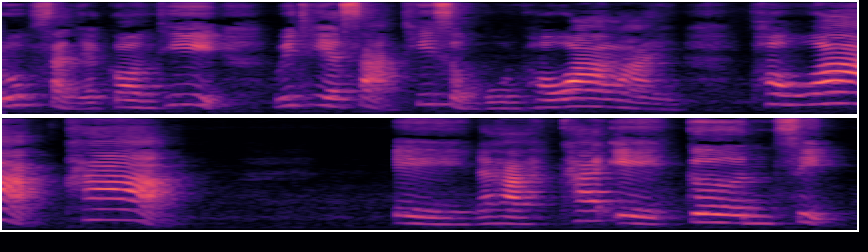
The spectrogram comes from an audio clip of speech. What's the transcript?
รูปสัญญกรที่วิทยาศาสตร์ที่สมบูรณ์เพราะว่าอะไร เพราะว่าค่า a นะคะ ค่า a เกิน 10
